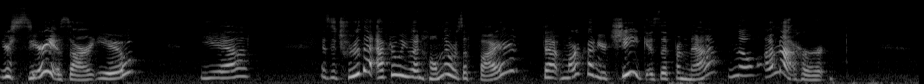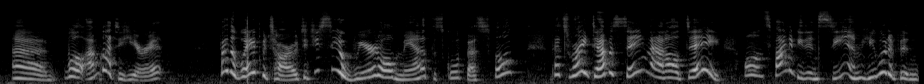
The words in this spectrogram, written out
You're serious, aren't you? Yeah. Is it true that after we went home there was a fire? That mark on your cheek, is it from that? No, I'm not hurt. Uh, well, I'm glad to hear it. The way, Futaro, did you see a weird old man at the school festival? That's right, Dad was saying that all day. Well, it's fine if you didn't see him. He would have been,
